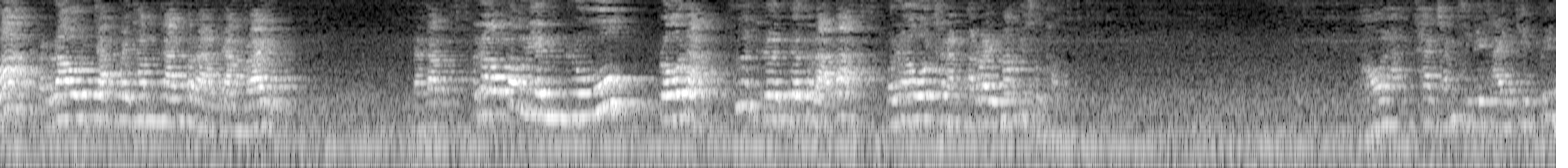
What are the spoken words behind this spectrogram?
ว่าเราจะไปทำการตลาดอย่างไรนะครับ เราต้องเรียนรู้โปรดักต์ พื่อเดินเดินตลาดว่าเราถนัดอะไรมากที่สุดครับ เอาละถ้าฉันสิไปขายกินปิ้น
